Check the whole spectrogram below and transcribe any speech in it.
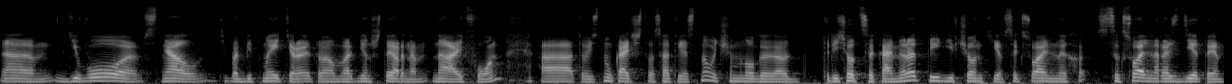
его снял, типа, битмейкер этого Моргенштерна на iPhone, а, то есть, ну, качество, соответственно, очень много трясется камера, три девчонки в сексуальных, сексуально раздеты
